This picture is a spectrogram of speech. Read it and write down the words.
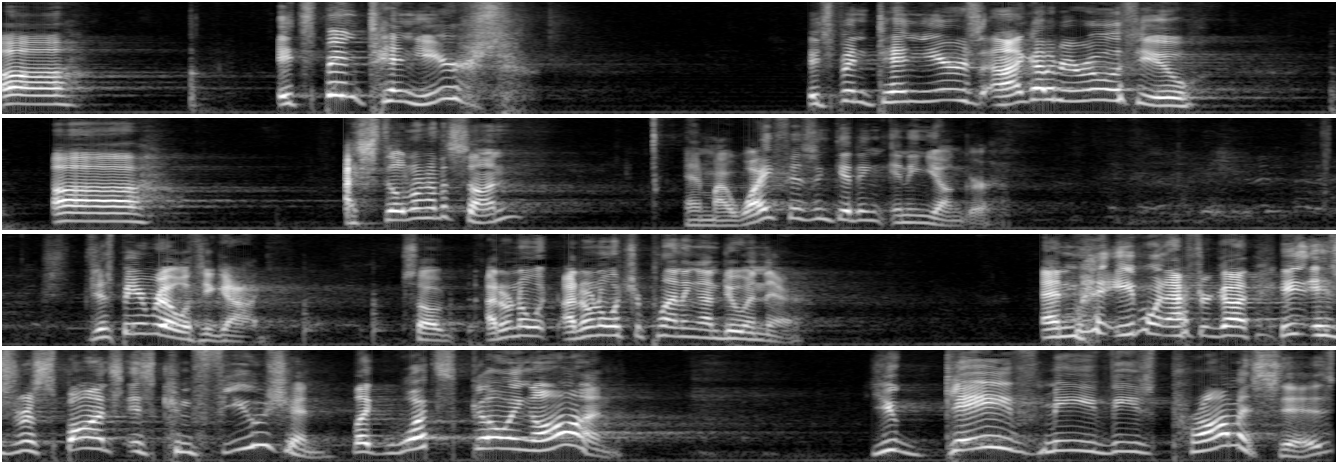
Uh, it's been 10 years. It's been 10 years, and I got to be real with you. Uh, I still don't have a son, and my wife isn't getting any younger. Just being real with you, God. So I don't know what I don't know what you're planning on doing there. And even when after God, his response is confusion. Like, what's going on? You gave me these promises.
